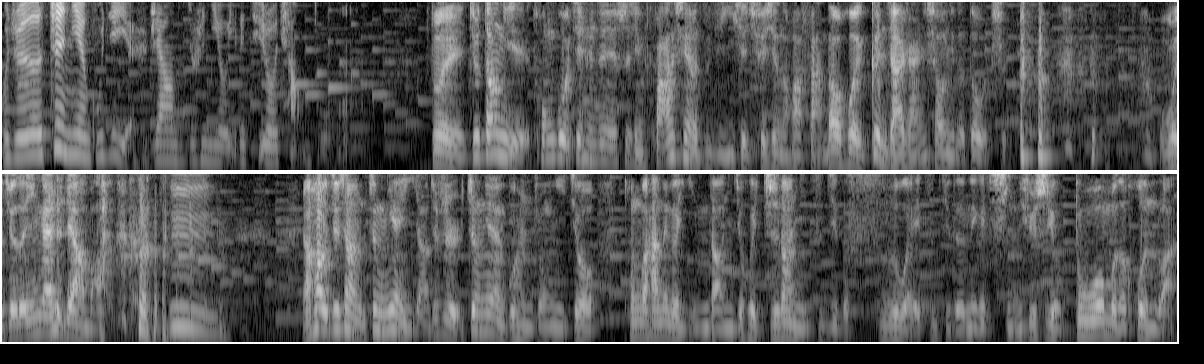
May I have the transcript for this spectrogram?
我觉得正念估计也是这样子，就是你有一个肌肉强度。对，就当你通过健身这件事情发现了自己一些缺陷的话，反倒会更加燃烧你的斗志。我觉得应该是这样吧。嗯。然后就像正念一样，就是正念的过程中，你就。通过他那个引导，你就会知道你自己的思维、自己的那个情绪是有多么的混乱。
